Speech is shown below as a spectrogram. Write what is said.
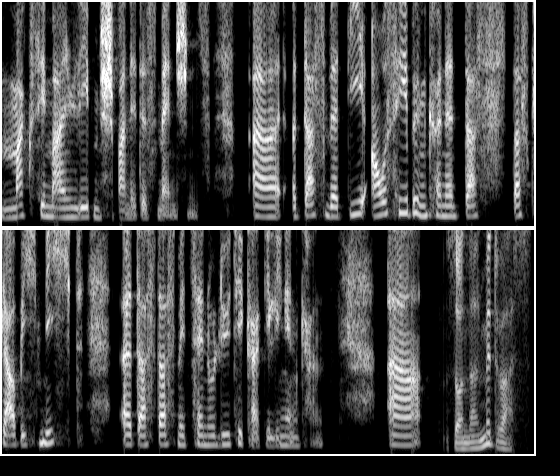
maximalen Lebensspanne des Menschen. Äh, dass wir die aushebeln können, das, das glaube ich nicht, äh, dass das mit Senolytika gelingen kann. Äh, Sondern mit was?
